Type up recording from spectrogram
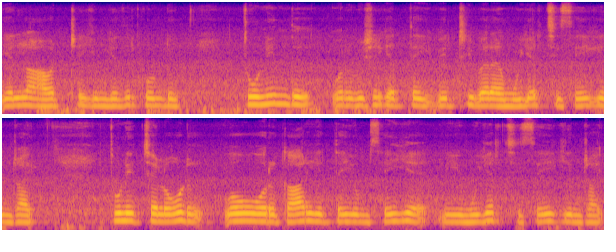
எல்லாவற்றையும் எதிர்கொண்டு துணிந்து ஒரு விஷயத்தை வெற்றி பெற முயற்சி செய்கின்றாய். துணிச்சலோடு ஒவ்வொரு காரியத்தையும் செய்ய நீ முயற்சி செய்கின்றாய்.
